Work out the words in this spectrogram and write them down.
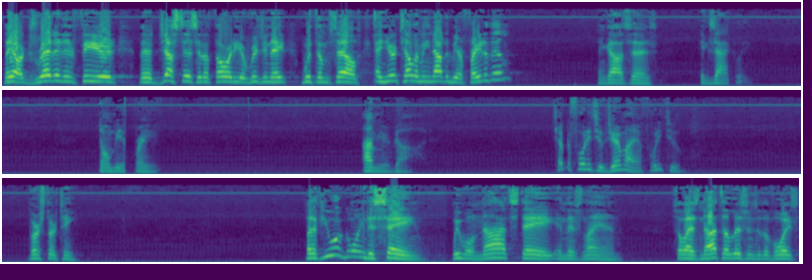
They are dreaded and feared. Their justice and authority originate with themselves. And you're telling me not to be afraid of them? And God says, exactly. Don't be afraid. I'm your God. Chapter 42, Jeremiah 42, verse 13. But if you are going to say, we will not stay in this land, so as not to listen to the voice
